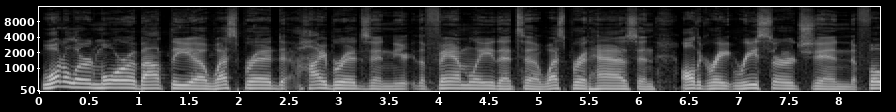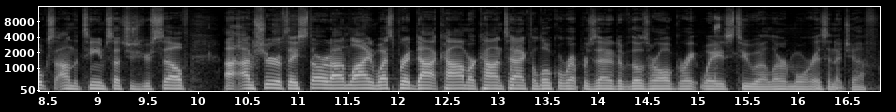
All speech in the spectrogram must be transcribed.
want to learn more about the uh, Westbred hybrids and the family that uh, Westbred has and all the great research and folks on the team, such as yourself, I'm sure if they start online, westbred.com or contact a local representative, those are all great ways to uh, learn more, isn't it, Jeff?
